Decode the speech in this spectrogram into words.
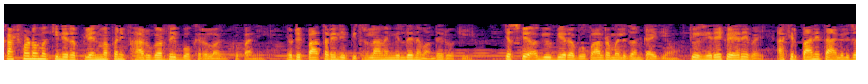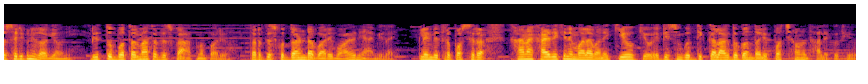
काठमाडौँमा किनेर प्लेनमा पनि फारू गर्दै बोकेर लगेको पानी। एउटै पातरीले भित्र लान मिल्दैन भन्दै रोकी त्यसकै अघि उभिएर भोपाल र मैले जन्काइदिउँ त्यो हेरेको हेरे भाइ आखिर पानी त हामीले जसरी पनि लग्यौँ नि। रित्तो बोतल मात्र त्यसको हातमा पर्यो। तर त्यसको दण्ड भरे भयो नि हामीलाई। प्लेनभित्र पसेर खाना खाएदेखि नै मलाई भने के हो के हो? एक किसिमको दिक्क लाग्दो गन्धले पछ्याउन थालेको थियो।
